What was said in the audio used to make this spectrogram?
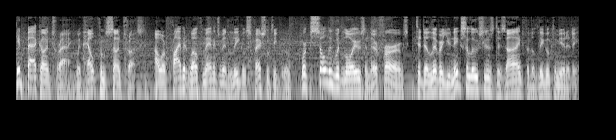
Get back on track with help from SunTrust. Our private wealth management legal specialty group works solely with lawyers and their firms to deliver unique solutions designed for the legal community.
